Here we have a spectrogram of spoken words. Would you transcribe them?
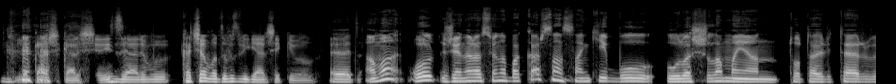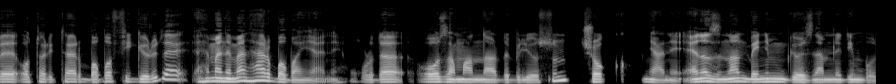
ile karşı karşıyayız. Yani bu kaçamadığımız bir gerçek gibi oldu. Evet ama o jenerasyona bakarsan sanki bu ulaşılamayan totaliter ve otoriter baba figürü de hemen hemen her baban yani. Orada o zamanlarda biliyorsun çok yani en azından benim gözlemlediğim bu.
